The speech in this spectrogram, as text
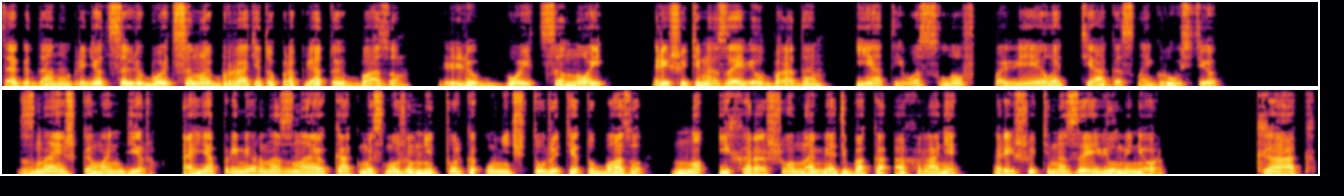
«Тогда нам придется любой ценой брать эту проклятую базу. Любой ценой», – решительно заявил Борода, и от его слов повеяло тягостной грустью. «Знаешь, командир, а я примерно знаю, как мы сможем не только уничтожить эту базу, но и хорошо намять бока охране, решительно заявил минер. «Как?»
